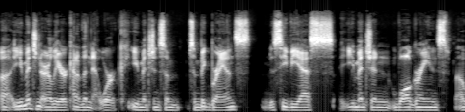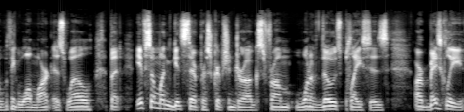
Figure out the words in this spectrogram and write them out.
uh, you mentioned earlier kind of the network. You mentioned some some big brands CVS, you mentioned Walgreens, I think Walmart as well. But if someone gets their prescription drugs from one of those places, are basically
